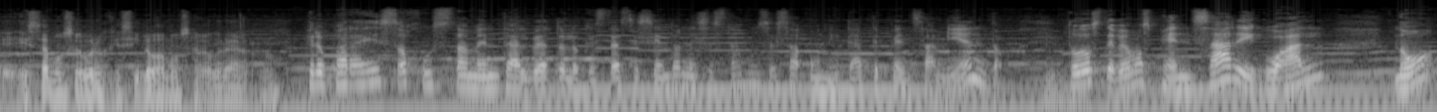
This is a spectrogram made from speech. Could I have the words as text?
Eh, estamos seguros que sí lo vamos a lograr. ¿no? Pero para eso justamente, Alberto, lo que estás diciendo, necesitamos esa unidad de pensamiento. Todos debemos pensar igual. ¿No?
